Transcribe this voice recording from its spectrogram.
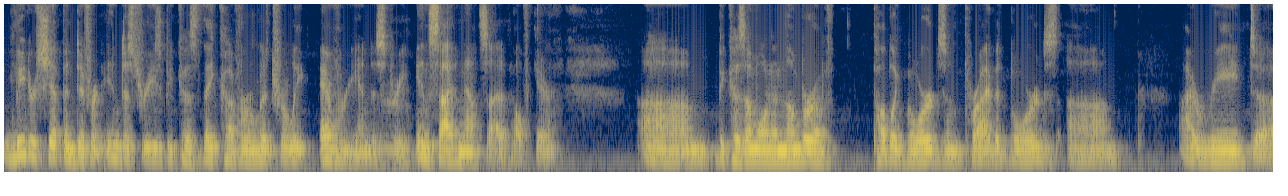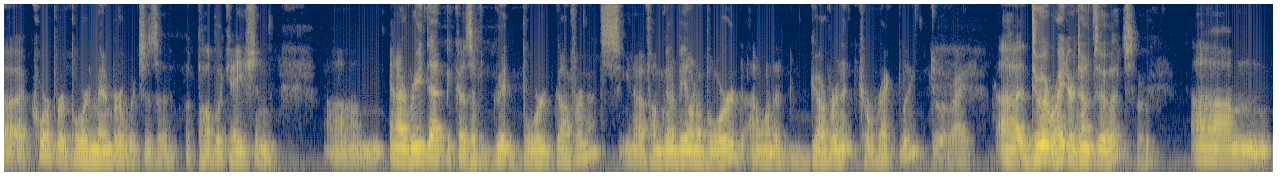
leadership in different industries because they cover literally every industry inside and outside of healthcare. Um, because I'm on a number of public boards and private boards. Um, I read uh, Corporate Board Member, which is a, a publication. Um, and I read that because of good board governance. You know, if I'm going to be on a board, I want to govern it correctly. Do it right. Uh, do it right or don't do it. Um,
